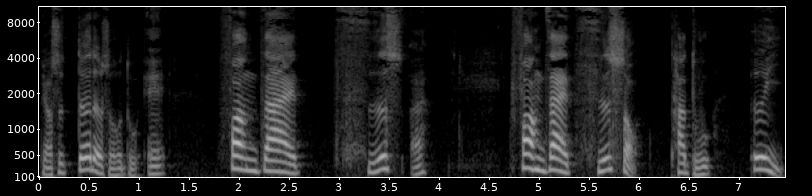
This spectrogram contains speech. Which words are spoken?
表示的的时候读 a，放在词首啊，放在词首它读 a，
